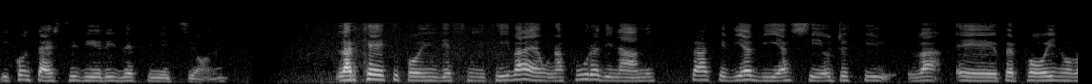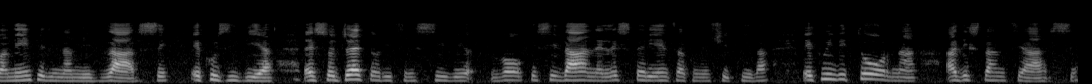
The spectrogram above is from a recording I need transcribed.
i contesti di ridefinizione. L'archetipo in definitiva è una pura dinamica che via via si oggettiva per poi nuovamente dinamizzarsi e così via. È il soggetto riflessivo che si dà nell'esperienza conoscitiva e quindi torna a distanziarsi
